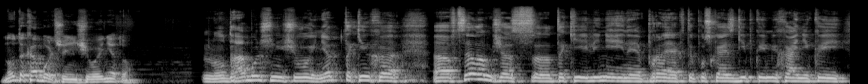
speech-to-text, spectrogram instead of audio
Ну так а больше ничего и нету. Ну да, больше ничего и нет. Таких э, э, в целом сейчас э, такие линейные проекты, пускай с гибкой механикой,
